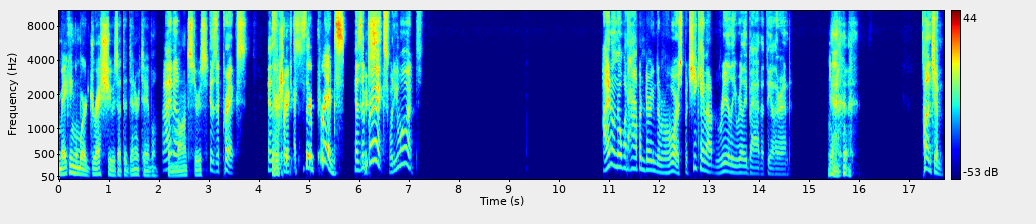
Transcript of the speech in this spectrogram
making him wear dress shoes at the dinner table. I the know. monsters. Because they're pricks. Because they're pricks. They're pricks. Because they're pricks. What do you want? I don't know what happened during the divorce, but she came out really, really bad at the other end. Punch him.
